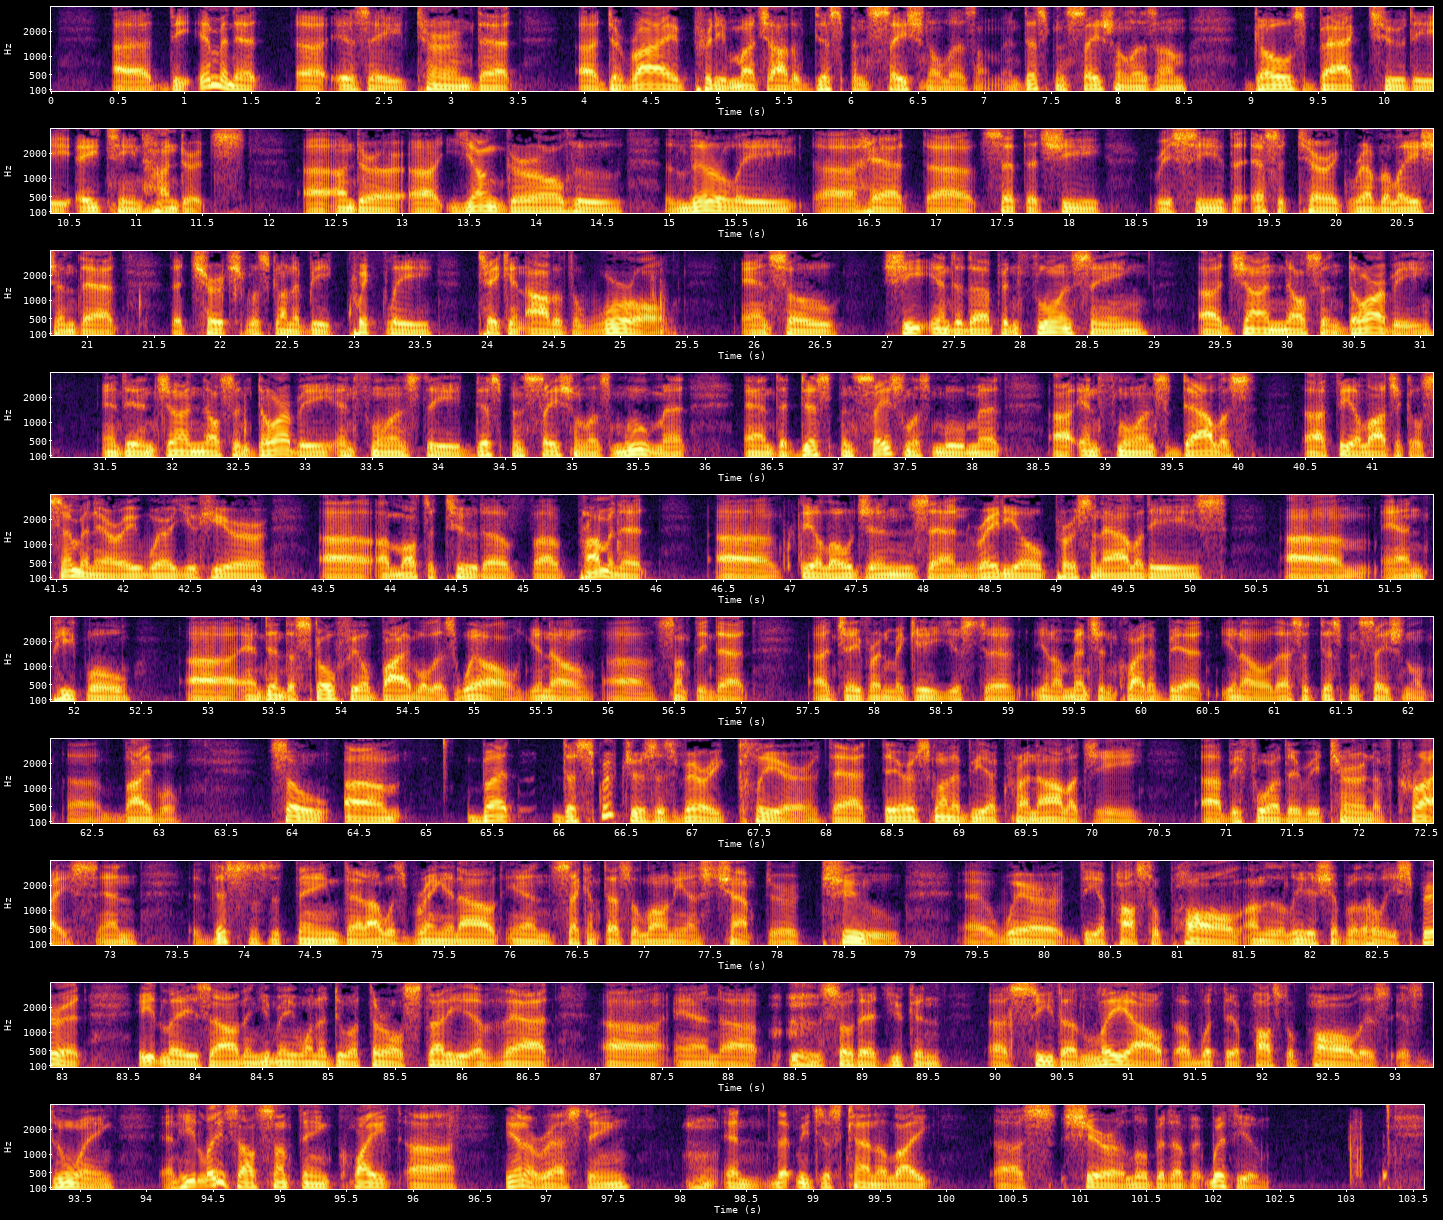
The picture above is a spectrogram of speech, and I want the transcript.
Uh, the imminent uh, is a term that uh, derived pretty much out of dispensationalism, and dispensationalism goes back to the 1800s. Uh, under a, a, young girl who literally uh, had uh, said that she received the esoteric revelation that the church was going to be quickly taken out of the world. And so she ended up influencing uh, John Nelson Darby, and then John Nelson Darby influenced the dispensationalist movement, and the dispensationalist movement uh, influenced Dallas uh, Theological Seminary, where you hear uh, a multitude of uh, prominent uh, theologians and radio personalities um, and people. and then the Scofield Bible as well, you know, something that uh, J. McGee used to, you know, mention quite a bit. You know, that's a dispensational uh, Bible. So, um, but the scriptures is very clear that there's going to be a chronology uh, before the return of Christ, and this is the thing that I was bringing out in Second Thessalonians chapter two. Uh, where the Apostle Paul, under the leadership of the Holy Spirit, he lays out, and you may want to do a thorough study of that uh, and uh, so that you can uh, see the layout of what the Apostle Paul is is doing, and he lays out something quite uh, interesting. And let me just kind of like uh, share a little bit of it with you.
